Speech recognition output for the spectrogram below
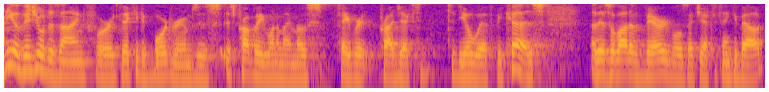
Audiovisual design for executive boardrooms is, is probably one of my most favorite projects to, deal with because uh, there's a lot of variables that you have to think about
